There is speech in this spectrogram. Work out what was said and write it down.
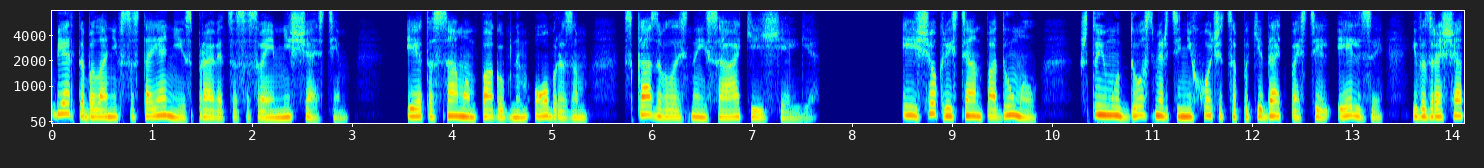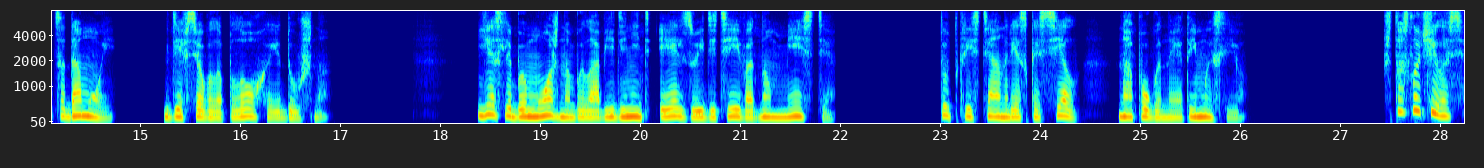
Берта была не в состоянии справиться со своим несчастьем, и это самым пагубным образом сказывалось на Исааке и Хельге. И еще Кристиан подумал, что ему до смерти не хочется покидать постель Эльзы и возвращаться домой, где все было плохо и душно. Если бы можно было объединить Эльзу и детей в одном месте. Тут Кристиан резко сел, напуганный этой мыслью. «Что случилось?»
